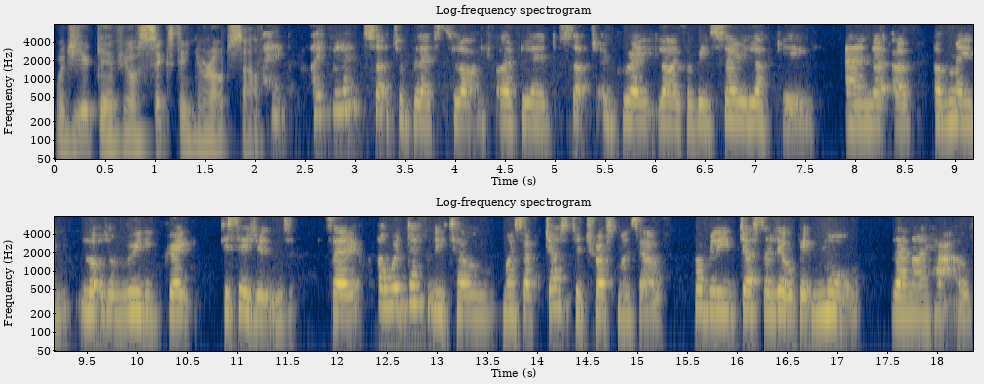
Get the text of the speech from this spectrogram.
would you give your 16-year-old self? I've led such a blessed life. I've led such a great life. I've been so lucky and I've I've made lots of really great decisions. So I would definitely tell myself just to trust myself, probably just a little bit more than I have,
